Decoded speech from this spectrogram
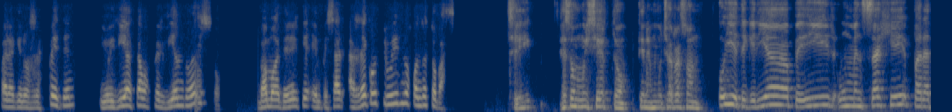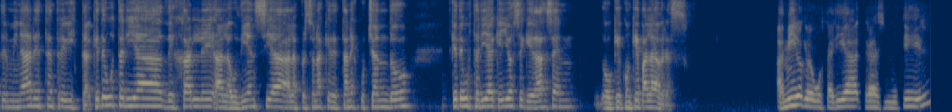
para que nos respeten, y hoy día estamos perdiendo eso vamos a tener que empezar a reconstruirnos cuando esto pase. Sí, eso es muy cierto, tienes mucha razón. Oye, te quería pedir un mensaje para terminar esta entrevista. ¿Qué te gustaría dejarle a la audiencia, a las personas que te están escuchando? ¿Qué te gustaría que ellos se quedasen o que, con qué palabras? A mí lo que me gustaría transmitir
